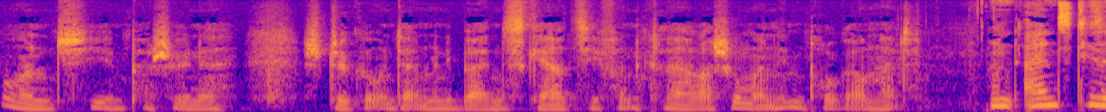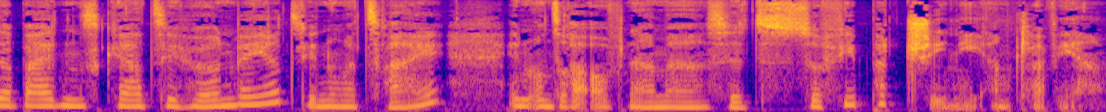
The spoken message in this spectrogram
Und hier ein paar schöne Stücke, unter anderem die beiden Scherzi von Clara Schumann im Programm hat. Und eins dieser beiden Scherzi hören wir jetzt, die Nummer zwei. In unserer Aufnahme sitzt Sophie Pacini am Klavier.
